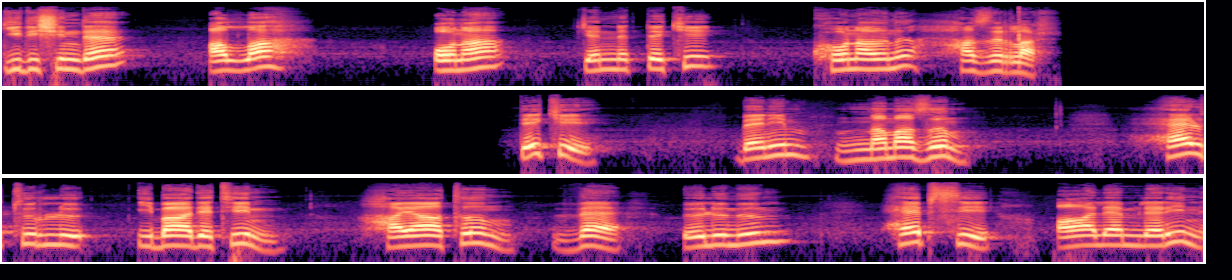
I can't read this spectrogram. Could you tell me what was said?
gidişinde Allah ona cennetteki konağını hazırlar. De ki benim namazım, her türlü ibadetim, hayatım ve ölümüm hepsi alemlerin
